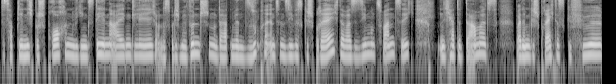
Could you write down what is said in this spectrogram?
das habt ihr nicht besprochen, wie ging es denen eigentlich? Und das würde ich mir wünschen. Und da hatten wir ein super intensives Gespräch, da war sie 27 und ich hatte damals bei dem Gespräch das Gefühl,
